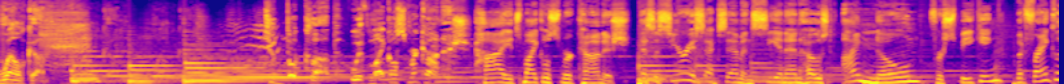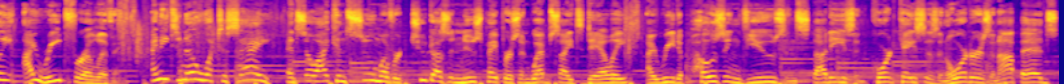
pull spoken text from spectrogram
Welcome to Book Club with Michael Smerconish. Hi, it's Michael Smerconish. As a Sirius XM and CNN host, I'm known for speaking, but frankly, I read for a living. I need to know what to say, and so I consume over two dozen newspapers and websites daily. I read opposing views and studies and court cases and orders and op eds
